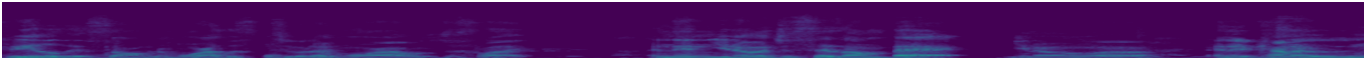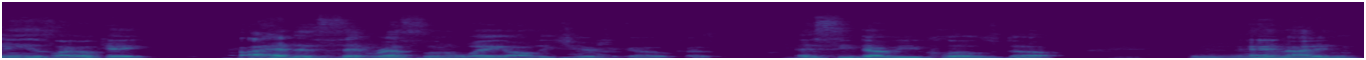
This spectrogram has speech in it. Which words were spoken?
feel this song. The more I listen to it, the more I was just like, and then you know it just says I'm back. You know, uh, and it kind of me is like, okay, I had to set wrestling away all these years ago because SCW closed up, Mhm. and I didn't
